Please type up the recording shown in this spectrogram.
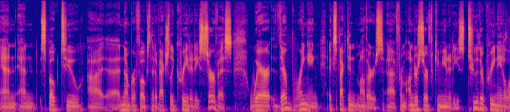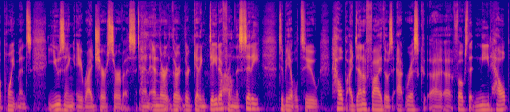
and and spoke to uh, a number of folks that have actually created a service where they're bringing expectant mothers uh, from underserved communities to their prenatal appointments using a rideshare service, and and they're they're they're getting data wow. from the city to be able to help identify identify those at risk uh, uh, folks that need help.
